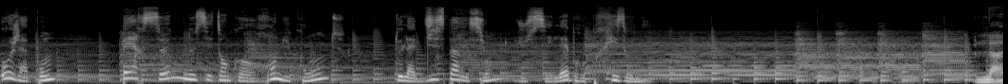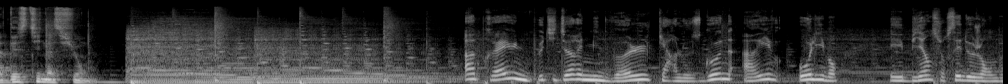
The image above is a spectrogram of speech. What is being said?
au Japon, personne ne s'est encore rendu compte de la disparition du célèbre prisonnier. La destination. Après une petite heure et demie de vol, Carlos Ghosn arrive au Liban, et bien sur ses deux jambes.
